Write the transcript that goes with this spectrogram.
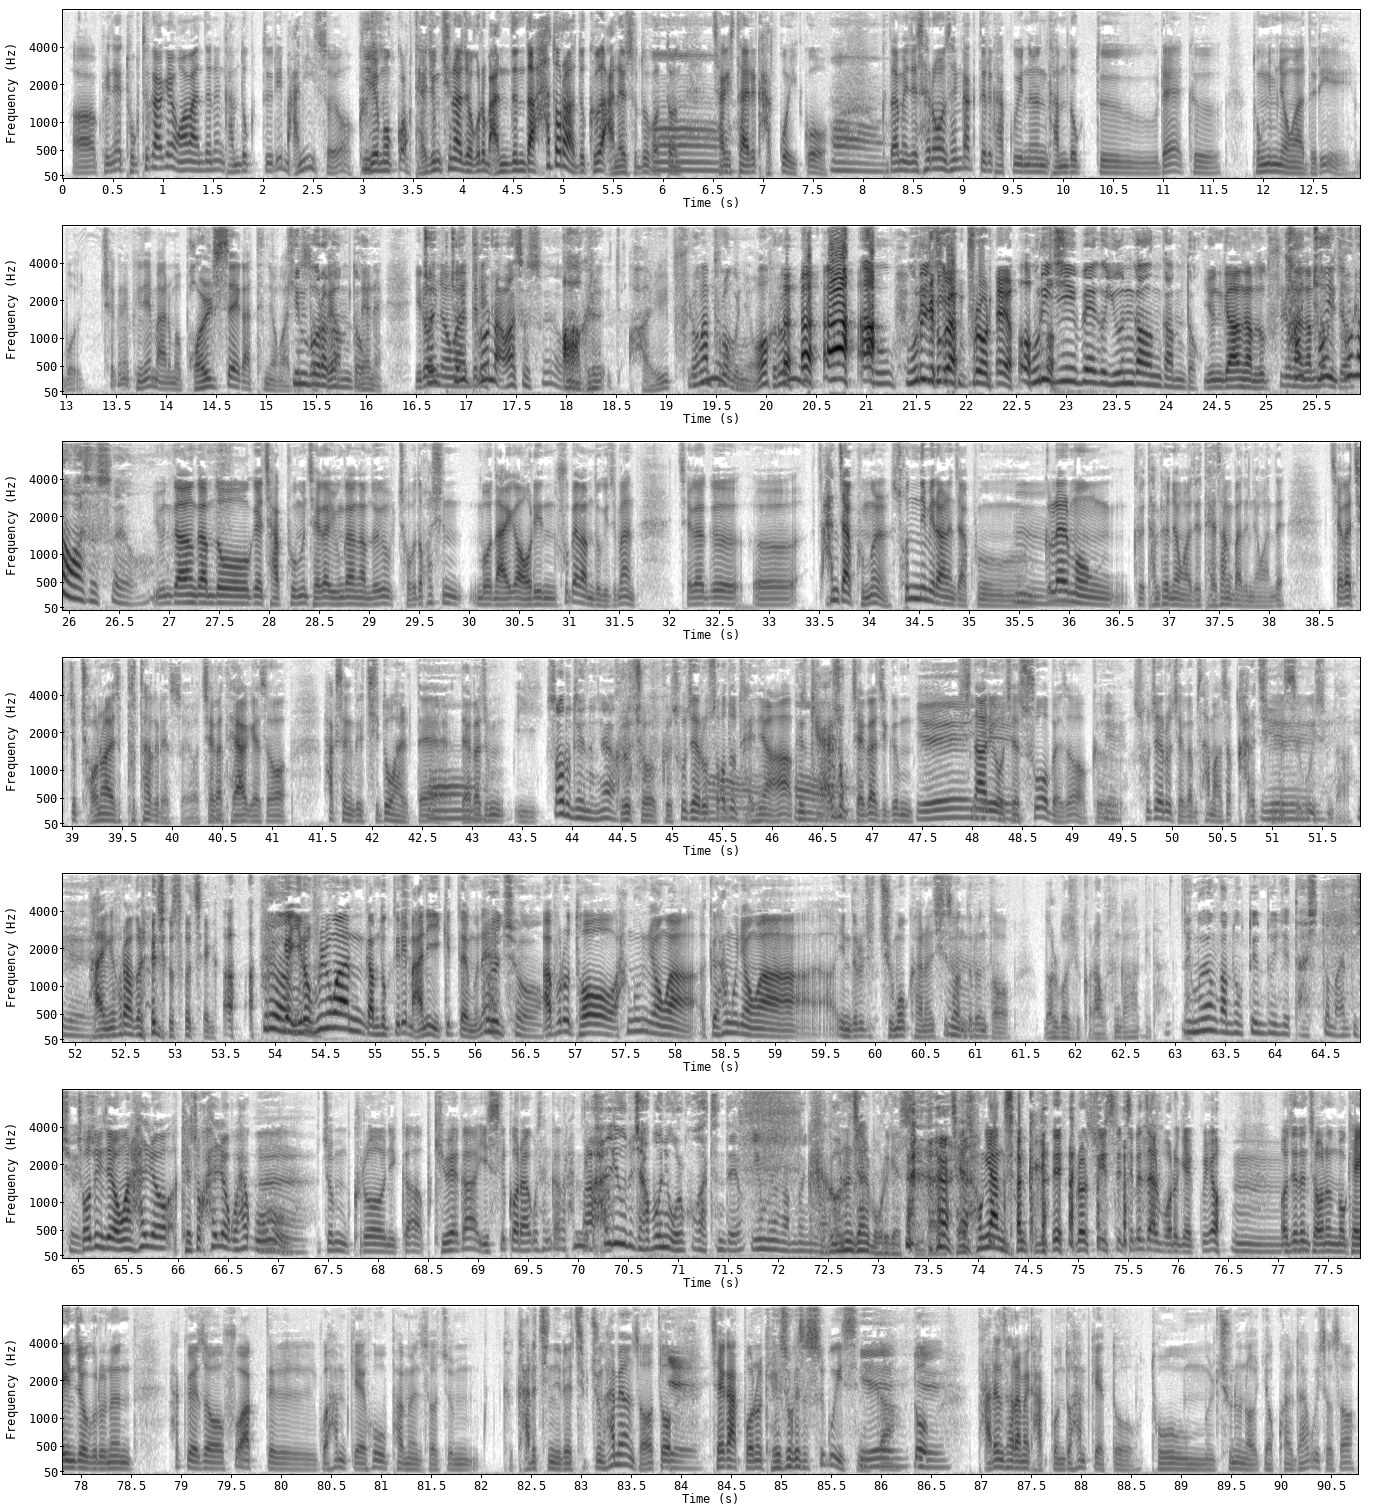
어, 굉장히 독특하게 영화 만드는 감독들이 많이 있어요. 그게 뭐 꼭 대중 친화적으로 만든다 하더라도 그 안에서도 어떤 어, 자기 스타일을 갖고 있고 어, 그 다음에 이제 새로운 생각들을 갖고 있는 감독들의 그 독립 영화들이 뭐 최근에 굉장히 많은 뭐 벌새 같은 영화들 김보라 있었고요. 감독. 네네. 이런 저희 영화들이 프로 나왔었어요. 아 그래 아이 훌륭한 프로군요. 그럼 그 우리 집 훌륭한 프로네요. 우리 집의 그 윤가은 감독. 윤가은 감독 훌륭한 다 저희 감독이죠. 프로 나왔었어요. 윤가은 감독의 작품은 제가 윤가은 감독이 저보다 훨씬 뭐 나이가 어린 후배 감독이지만 제가 그, 어, 한 작품을 손님이라는 작품, 음. 클레몽 그 단편 영화제 대상 받은 영화인데 제가 직접 전화해서 부탁을 했어요. 제가 대학에서 학생들 지도할 때 어. 내가 좀 이 써도 되느냐? 그렇죠. 그 소재로 써도 어. 되냐. 그래서 어. 계속 제가 지금 예, 시나리오 예. 제 수업에서 그 예. 소재로 제가 삼아서 가르치는 데 예. 쓰고 있습니다. 예. 다행히 허락을 해줘서 제가 그러니까 이런 훌륭한 감독들이 많이 있기 때문에 그렇죠. 앞으로 더 한국 영화 그 한국 영화인들을 주목하는 시선들은 음. 더 넓어질 거라고 생각합니다. 이무영 감독님도 이제 다시 또 만드셔야죠. 저도 이제 영화를 하려 계속 하려고 하고 네. 좀 그러니까 기회가 있을 거라고 생각을 합니다. 아, 할리우드 자본이 올 것 같은데요, 이무영 감독님. 그거는 잘 모르겠습니다. 제 성향상 그게 그럴 수 있을지는 잘 모르겠고요. 음, 어쨌든 저는 뭐 개인적으로는 학교에서 후학들과 함께 호흡하면서 좀 그 가르친 일에 집중하면서 또제 예. 각본을 계속해서 쓰고 있으니까 예, 또 예. 다른 사람의 각본도 함께 또 도움을 주는 어- 역할도 하고 있어서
